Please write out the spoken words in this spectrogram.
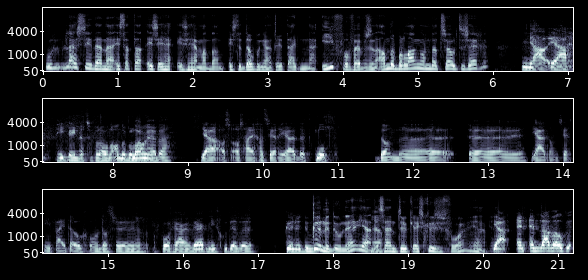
Hoe luister je daarnaar? Is, dat dan, is, is Herman dan, is de dopingautoriteit naïef? Of hebben ze een ander belang om dat zo te zeggen? Ja, ja, ik denk dat ze vooral een ander belang hebben. Ja, als, als hij gaat zeggen, ja, dat klopt. Dan, eh, eh, ja, dan zegt hij in feite ook gewoon dat ze vorig jaar hun werk niet goed hebben kunnen doen. Kunnen doen, hè? Ja, Ja. daar zijn natuurlijk excuses voor. Ja. Ja, en, en laten we ook.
